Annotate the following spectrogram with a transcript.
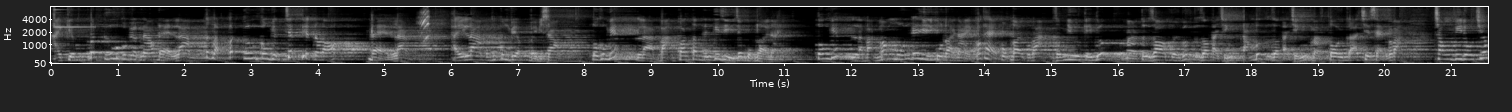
Hãy kiếm bất cứ một công việc nào để làm, tức là bất cứ một công việc chất tiệt nào đó để làm. Hãy làm một cái công việc, bởi vì sao? Tôi không biết là bạn quan tâm đến cái gì trong cuộc đời này. Tôi không biết là bạn mong muốn cái gì cuộc đời này. Có thể cuộc đời của bạn giống như cái bước mà tự do 10 bước tự do tài chính 8 bước tự do tài chính mà tôi đã chia sẻ với các bạn. Trong video trước,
